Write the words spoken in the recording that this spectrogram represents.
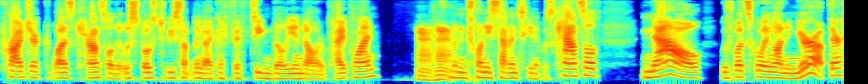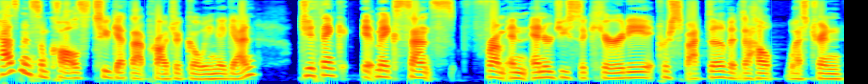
project was canceled. It was supposed to be something like a $15 billion pipeline. But in 2017, it was canceled. Now, with what's going on in Europe, there has been some calls to get that project going again. Do you think it makes sense from an energy security perspective and to help Western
